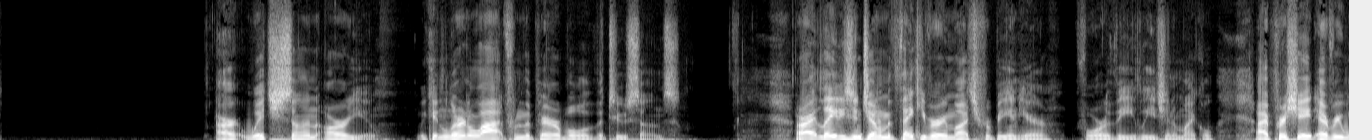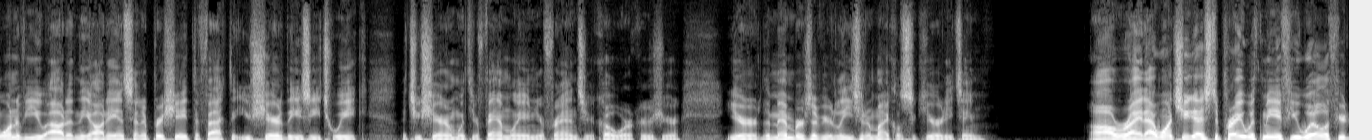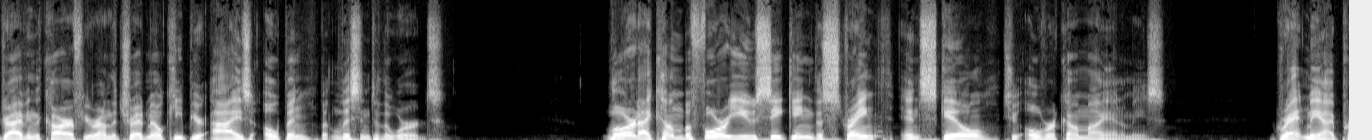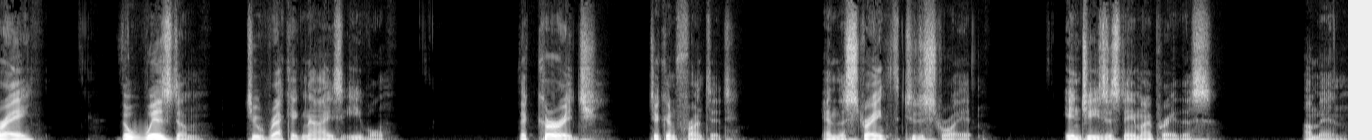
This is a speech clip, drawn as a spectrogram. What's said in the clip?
Are, which son are you? We can learn a lot from the parable of the two sons. All right, ladies and gentlemen, thank you very much for being here for the Legion of Michael. I appreciate every one of you out in the audience and appreciate the fact that you share these each week, that you share them with your family and your friends, your coworkers, your your the members of your Legion of Michael security team. All right, I want you guys to pray with me if you will. If you're driving the car, if you're on the treadmill, keep your eyes open, but listen to the words. Lord, I come before you seeking the strength and skill to overcome my enemies. Grant me, I pray, the wisdom to recognize evil, the courage to confront it, and the strength to destroy it. In Jesus' name I pray this. Amen.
